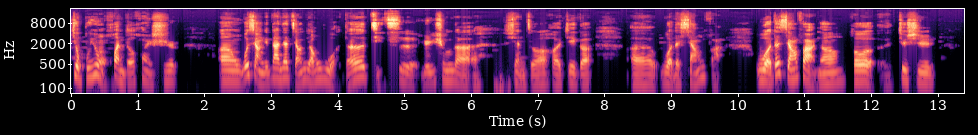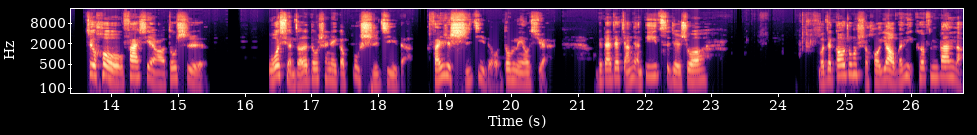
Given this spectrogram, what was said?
就不用患得患失。嗯，我想给大家讲讲我的几次人生的选择和这个呃我的想法。我的想法呢，和就是最后发现啊，都是我选择的都是那个不实际的，凡是实际的我都没有选。我给大家讲讲第一次，就是说我在高中时候要文理科分班了。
